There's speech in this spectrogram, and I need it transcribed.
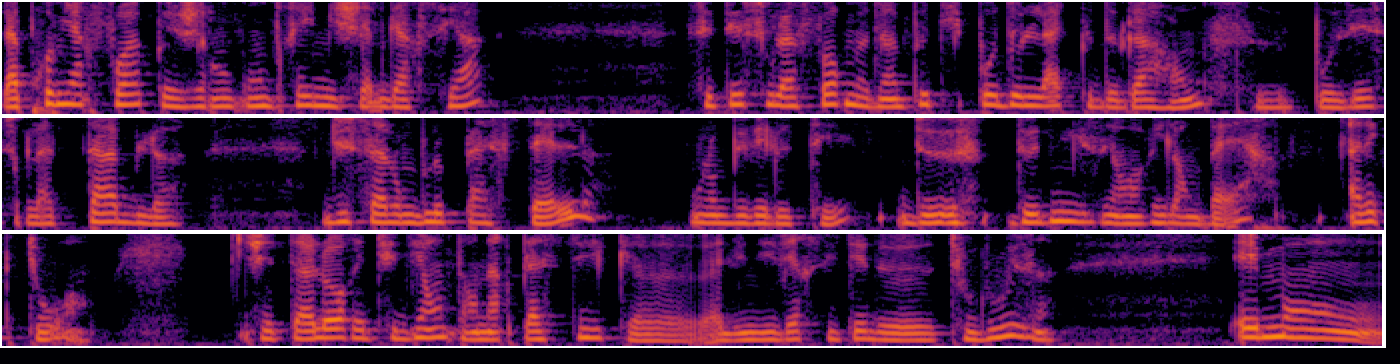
La première fois que j'ai rencontré Michel Garcia, c'était sous la forme d'un petit pot de lac de Garance posé sur la table du salon bleu pastel où l'on buvait le thé de Denise et Henri Lambert avec Tours. J'étais alors étudiante en art plastique euh, à l'université de Toulouse et mon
